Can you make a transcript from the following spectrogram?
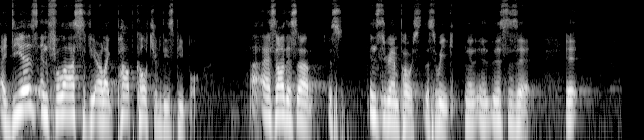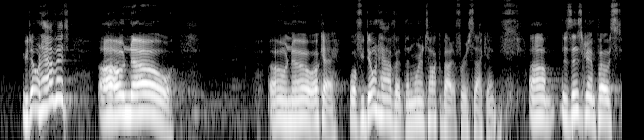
ideas and philosophy are like pop culture to these people. I, saw this, uh, this Instagram post this week. This is it. it. You don't have it? Oh no. Oh no. Okay. Well, if you don't have it, then we're going to talk about it for a second. Um, there's an Instagram post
